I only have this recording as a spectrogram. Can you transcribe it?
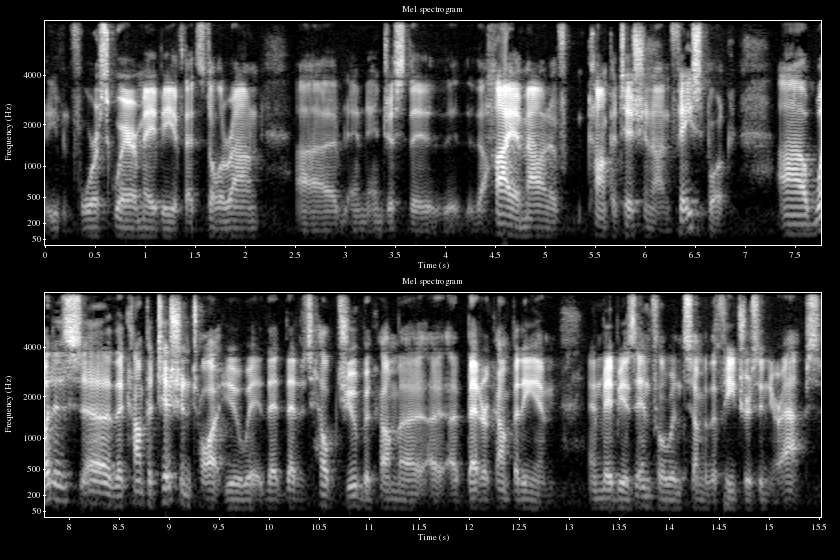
even foursquare maybe if that's still around uh, and, and just the, the, the high amount of competition on facebook uh, what has uh, the competition taught you that, that has helped you become a, a, better company and, and maybe has influenced some of the features in your apps?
